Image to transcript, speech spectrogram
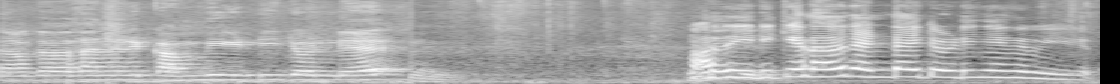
നമുക്ക് അവസാനം ഒരു കമ്പി കിട്ടിയിട്ടുണ്ട്. അത് ഇരിക്കണത് രണ്ടായിട്ട് ഓടി ഞങ്ങൾ വീഴും.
